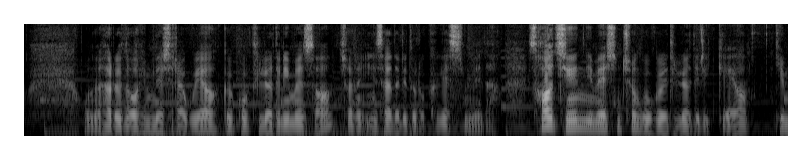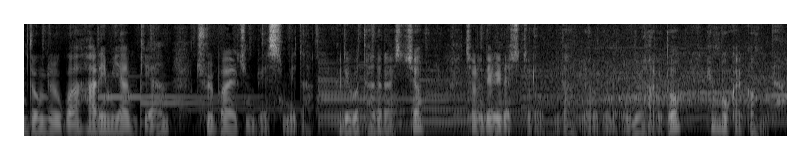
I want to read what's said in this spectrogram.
오늘 하루도 힘내시라고요. 끝곡 들려드리면서 저는 인사드리도록 하겠습니다. 서지은님의 신청곡을 들려드릴게요. 김동률과 하림이 함께한 출발 준비했습니다. 그리고 다들 아시죠? 저는 내일 다시 돌아옵니다. 여러분의 오늘 하루도 행복할 겁니다.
